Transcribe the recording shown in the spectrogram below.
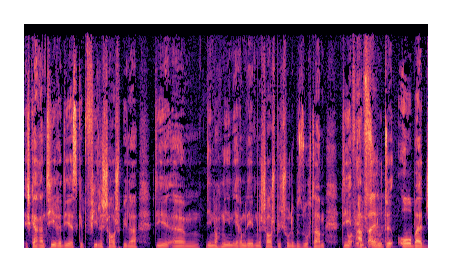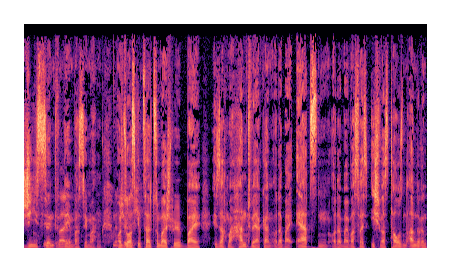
Ich garantiere dir, es gibt viele Schauspieler, die, ähm, die noch nie in ihrem Leben eine Schauspielschule besucht haben, die absolute Ober-Gs sind in Fall. dem, was sie machen. Und Natürlich. sowas gibt's halt zum Beispiel bei, ich sag mal, Handwerkern oder bei Ärzten oder bei was weiß ich was, tausend anderen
